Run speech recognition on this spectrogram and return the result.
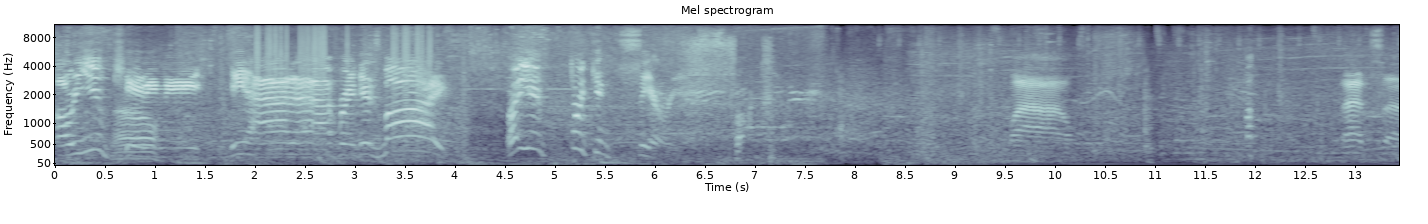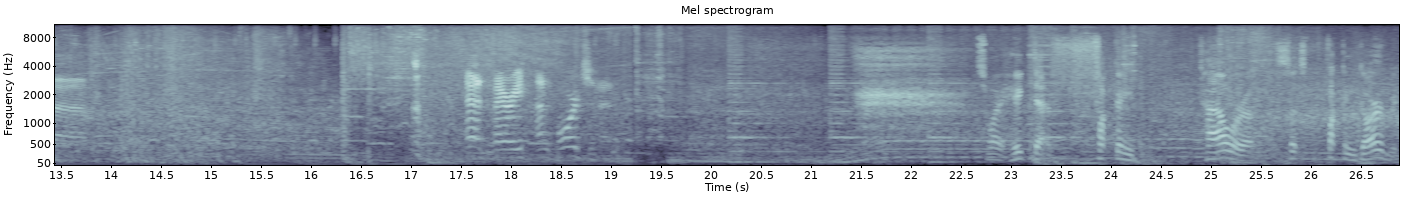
Are you kidding me? He had Africa's mine! Are you freaking serious? Fuck. Wow. That's uh That's very unfortunate. That's why I hate that fucking power up. It's such fucking garbage.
